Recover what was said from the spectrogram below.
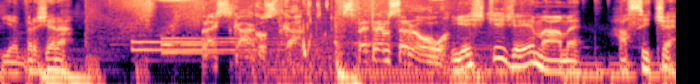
je vržena. Pražská kostka. S Petrem Srnou. Ještě, že je máme hasiče.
